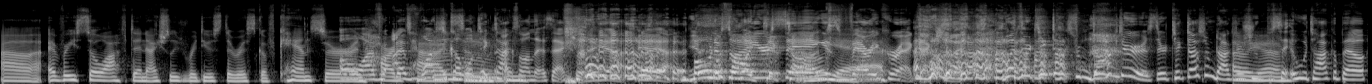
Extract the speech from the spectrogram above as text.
Uh, every so often actually reduce the risk of cancer Oh, and I've, heart I've attacks. watched a couple and- TikToks and- on this actually. Yeah, yeah, yeah. so what you're TikTok. saying is Yeah. very correct, actually. but they're TikToks from doctors. They're TikToks from doctors Oh, who yeah. say, who talk about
